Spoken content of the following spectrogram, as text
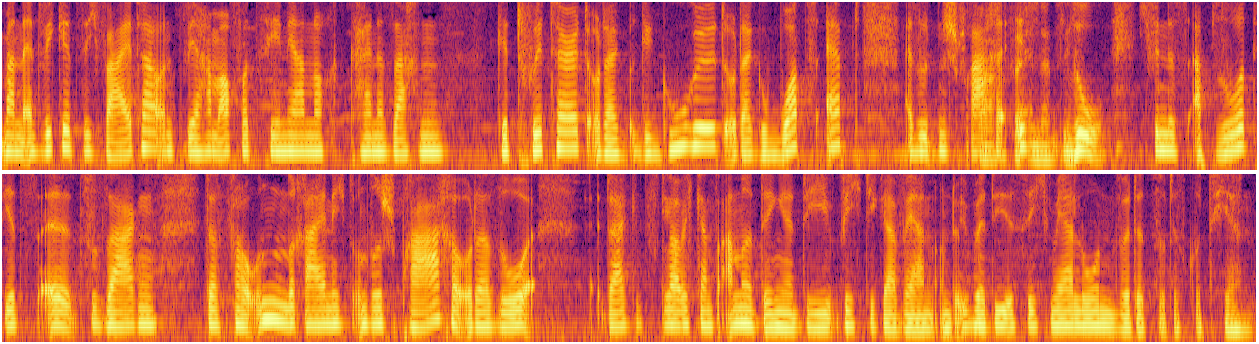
man entwickelt sich weiter und wir haben auch vor zehn Jahren noch keine Sachen getwittert oder gegoogelt oder gewhatsappt. Also eine Sprache, Sprache ist sich. so. Ich finde es absurd, jetzt äh, zu sagen, das verunreinigt unsere Sprache oder so. Da gibt es, glaube ich, ganz andere Dinge, die wichtiger wären und über die es sich mehr lohnen würde zu diskutieren.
